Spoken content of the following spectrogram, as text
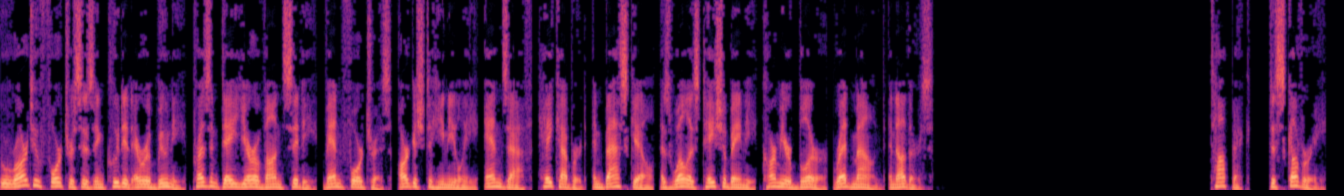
Urartu fortresses included Erebuni present-day Yerevan city, Van Fortress, Argishtahinili, Anzaf, Haykaberd, and Baskale, as well as Teishebaini Karmir Blur, Red Mound and others. Discovery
